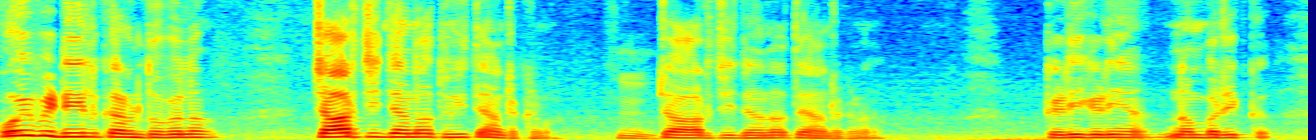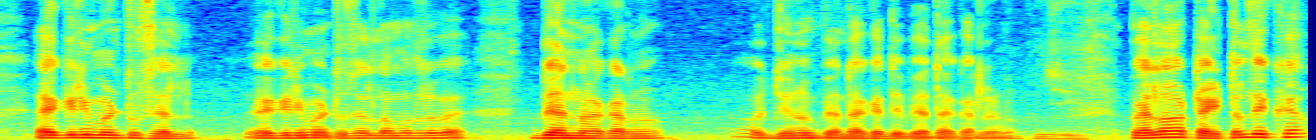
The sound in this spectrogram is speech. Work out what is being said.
ਕੋਈ ਵੀ ਡੀਲ ਕਰਨ ਤੋਂ ਪਹਿਲਾਂ ਚਾਰ ਚੀਜ਼ਾਂ ਦਾ ਤੁਸੀਂ ਧਿਆਨ ਰੱਖਣਾ। ਚਾਰ ਚੀਜ਼ਾਂ ਦਾ ਧਿਆਨ ਰੱਖਣਾ। ਕਿਹੜੀ ਕਿਹੜੀਆਂ? Number 1 agreement to sell agreement to sell ਦਾ ਮਤਲਬ ਹੈ ਬਿਆਨਾ ਕਰਨਾ। ਉਹ ਜਿਹਨੂੰ ਬਿਆਨਾ ਕਹਿੰਦੇ ਬਿਆਨਾ ਕਰ ਲੈਣਾ। ਜੀ। ਪਹਿਲਾਂ ਟਾਈਟਲ ਦੇਖਿਆ।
